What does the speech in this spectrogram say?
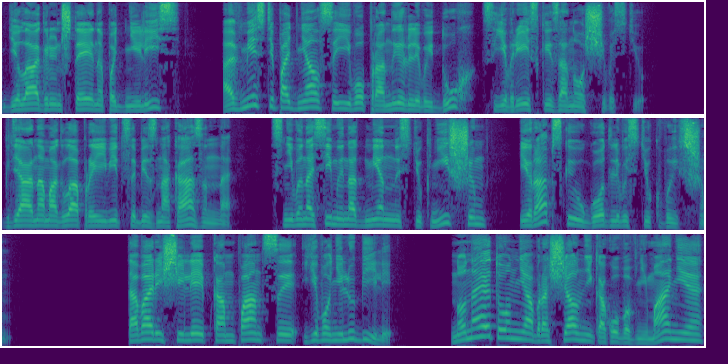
Дела Грюнштейна поднялись, а вместе поднялся и его пронырливый дух с еврейской заносчивостью, где она могла проявиться безнаказанно, с невыносимой надменностью к низшим и рабской угодливостью к высшим. Товарищи лейб-компанцы его не любили, но на это он не обращал никакого внимания,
